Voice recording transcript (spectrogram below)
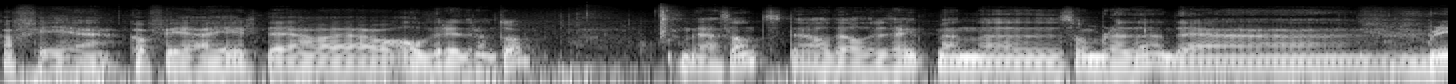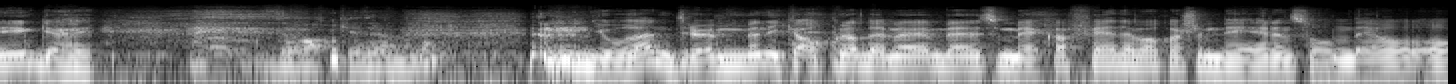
kafé, kaféeier. Det har jeg jo aldri drømt om. Det er sant, det hadde jeg aldri tenkt, men eh, sånn ble det. Det blir gøy. Det var ikke drømmen din? Jo, det er en drøm, men ikke akkurat det med, med, med kafé. Det var kanskje mer enn sånn det å, å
